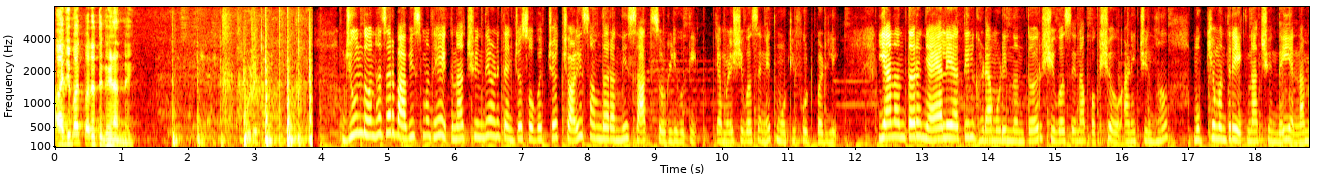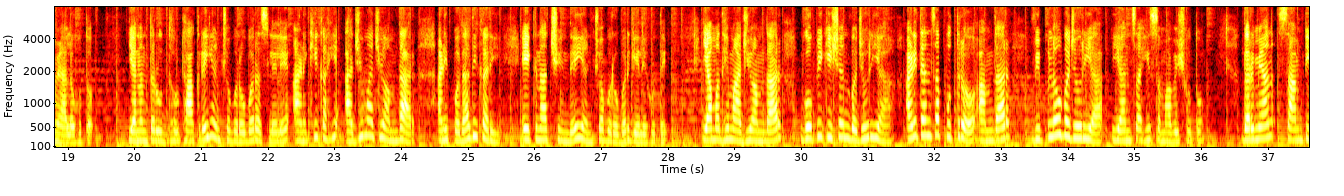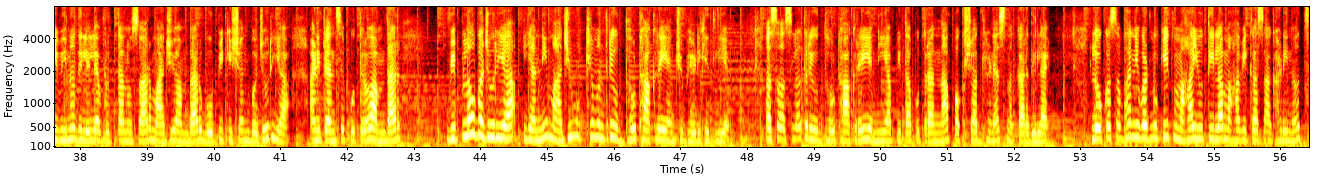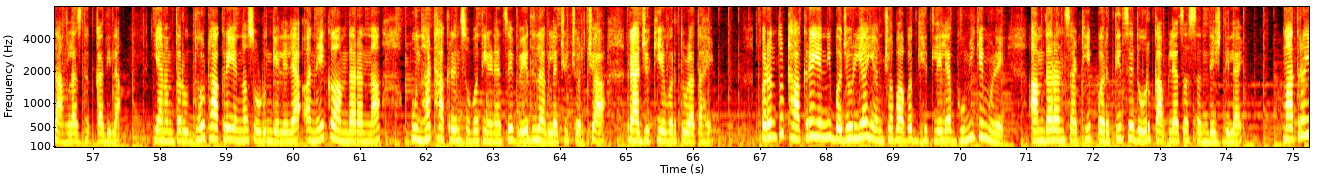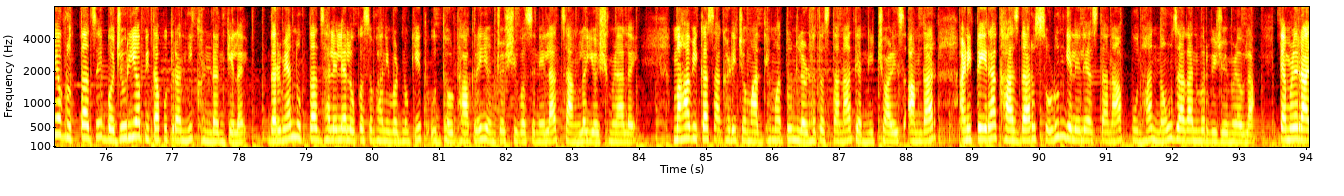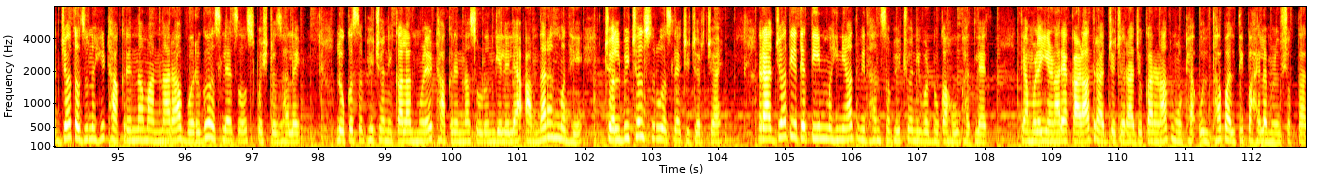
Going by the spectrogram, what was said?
अजिबात परत घेणार नाही. जून दोन हजार बावीसमध्ये एकनाथ शिंदे आणि त्यांच्यासोबतच्या चाळीस आमदारांनी साथ सोडली होती. त्यामुळे शिवसेनेत मोठी फूट पडली. यानंतर न्यायालयातील घडामोडींनंतर शिवसेना पक्ष आणि चिन्ह मुख्यमंत्री एकनाथ शिंदे यांना मिळालं होतं. यानंतर उद्धव ठाकरे यांच्याबरोबर असलेले आणखी काही आजी माजी आमदार आणि पदाधिकारी एकनाथ शिंदे यांच्याबरोबर गेले होते. यामध्ये माजी आमदार गोपी किशन बजोरिया आणि त्यांचा पुत्र आमदार विप्लव बजोरिया यांचाही समावेश होतो. दरम्यान साम टीव्हीनं दिलेल्या वृत्तानुसार माजी आमदार गोपी किशन बजोरिया आणि त्यांचे पुत्र आमदार विप्लव बजोरिया यांनी माजी मुख्यमंत्री उद्धव ठाकरे यांची भेट घेतली आहे. असं असलं तरी उद्धव ठाकरे यांनी या पितापुत्रांना पक्षात घेण्यास नकार दिलाय. लोकसभा निवडणुकीत महायुतीला महाविकास आघाडीनं चांगलाच धक्का दिला. यानंतर उद्धव ठाकरे यांना सोडून गेलेल्या अनेक आमदारांना पुन्हा ठाकरेंसोबत येण्याचे वेध लागल्याची चर्चा राजकीय वर्तुळात आहे. परंतु ठाकरे यांनी बजोरिया यांच्याबाबत घेतलेल्या भूमिकेमुळे आमदारांसाठी परतीचे दोर कापल्याचा संदेश दिलाय. मात्र या वृत्ताचे बजोरिया पितापुत्रांनी खंडन केलंय. दरम्यान नुकताच झालेल्या लोकसभा निवडणुकीत उद्धव ठाकरे यांच्या शिवसेनेला चांगलं यश मिळालंय. महाविकास आघाडीच्या माध्यमातून लढत असताना त्यांनी चाळीस आमदार आणि तेरा खासदार सोडून गेलेले असताना पुन्हा नऊ जागांवर विजय मिळवला. त्यामुळे राज्यात अजूनही ठाकरेंना मानणारा वर्ग असल्याचं स्पष्ट झालंय. लोकसभेच्या निकालांमुळे ठाकरेंना सोडून गेलेल्या आमदारांमध्ये चलबिचल सुरू असल्याची चर्चा आहे. राज्यात येत्या तीन महिन्यात विधानसभेच्या निवडणुका होऊ घातल्या आहेत त्यामुळे येणाऱ्या काळात राज्याच्या राजकारणात मोठ्या उलथापालथी पाहायला मिळू शकतात.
